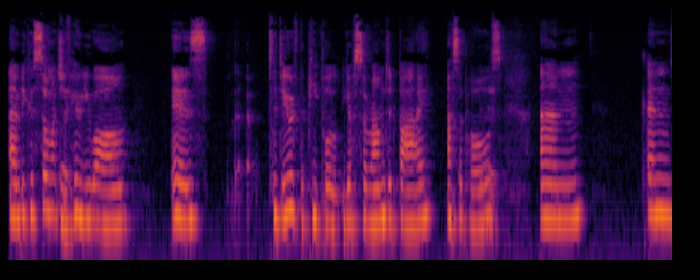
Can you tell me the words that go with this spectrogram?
and because so much of who you are is to do with the people you're surrounded by, I suppose. Um, and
